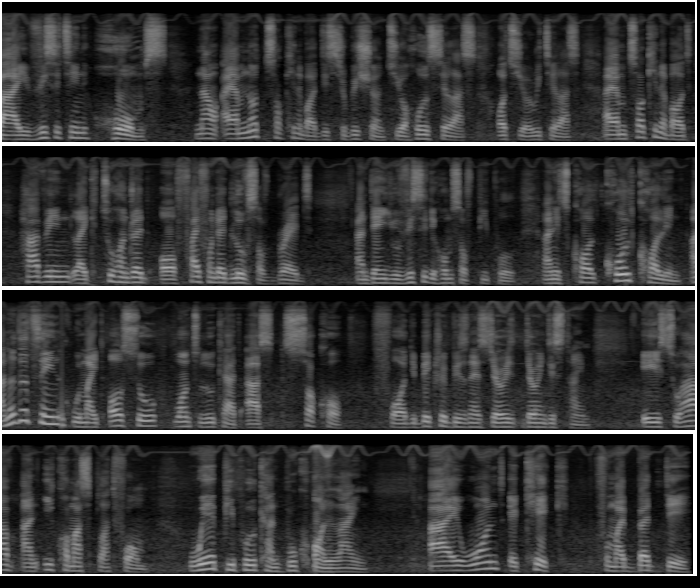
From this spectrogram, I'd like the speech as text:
by visiting homes now, I am not talking about distribution to your wholesalers or to your retailers. I am talking about having like 200 or 500 loaves of bread and then you visit the homes of people and it's called cold calling. Another thing we might also want to look at as succor for the bakery business during, during this time is to have an e-commerce platform where people can book online. I want a cake for my birthday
